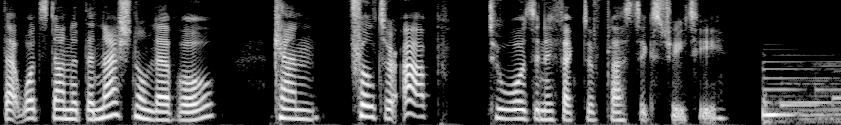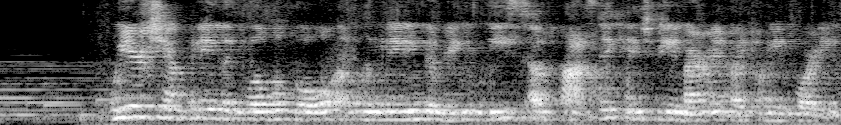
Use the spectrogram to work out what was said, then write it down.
that what's done at the national level can filter up towards an effective plastics treaty. We are championing the global goal of eliminating the release of plastic into the environment by 2040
